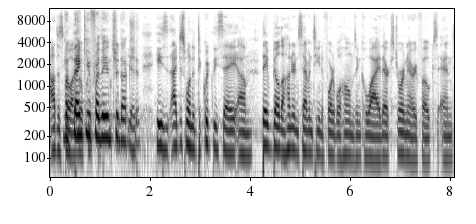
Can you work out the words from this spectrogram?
I'll just go. But thank you quick. for the Yes. introduction. He's. I just wanted to quickly say um, they've built 117 affordable homes in Kauai. They're extraordinary folks, and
